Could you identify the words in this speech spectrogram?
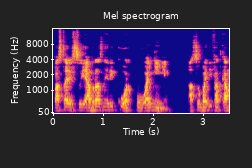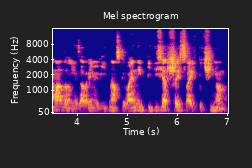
поставив своеобразный рекорд по увольнениям, освободив от командования за время Вьетнамской войны 56 своих подчиненных.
